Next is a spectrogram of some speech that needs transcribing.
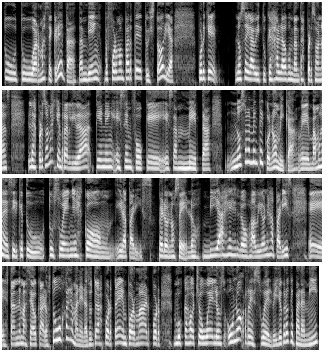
tu, tu arma secreta, también forman parte de tu historia, porque no sé, Gaby, tú que has hablado con tantas personas, las personas que en realidad tienen ese enfoque, esa meta, no solamente económica, eh, vamos a decir que tú, tú sueñes con ir a París, pero no sé, los viajes, los aviones a París eh, están demasiado caros. Tú buscas la manera, tú te vas por tren, por mar, por buscas ocho vuelos, uno resuelve. Yo creo que para mí,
